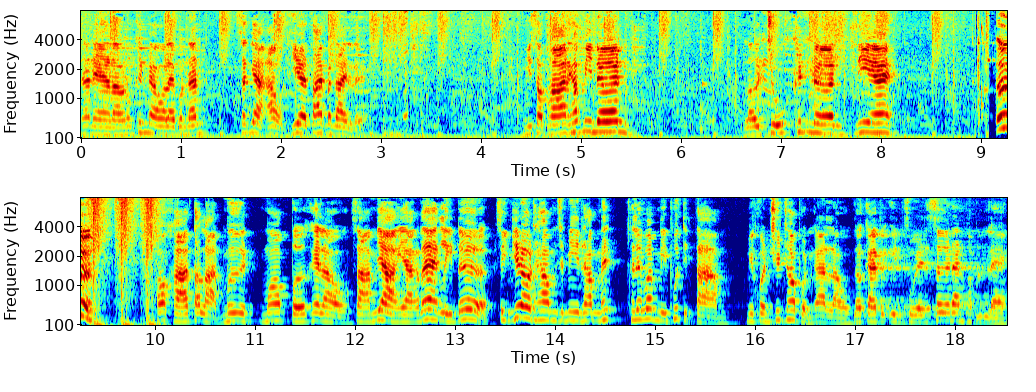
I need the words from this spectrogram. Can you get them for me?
นั่นแน่เราต้องขึ้นไปเอาอะไรบนนั้น สักอย่างเอาเฮียใต้บันไดเลย มีสะพานครับมีเนิน เราจุกขึ้นเนินนี่ไงเออพ่อค้าตลาดมืดมอบเปิร์กให้เรา 3 อย่างอย่างแรกลีดเดอร์ สิ่งที่เราทำจะมีทำให้เขาเรียกว่ามีผู้ติดตาม มีคนชื่นชอบผลงานเรา เรากลายเป็นอินฟลูเอนเซอร์ด้านความรุนแรง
